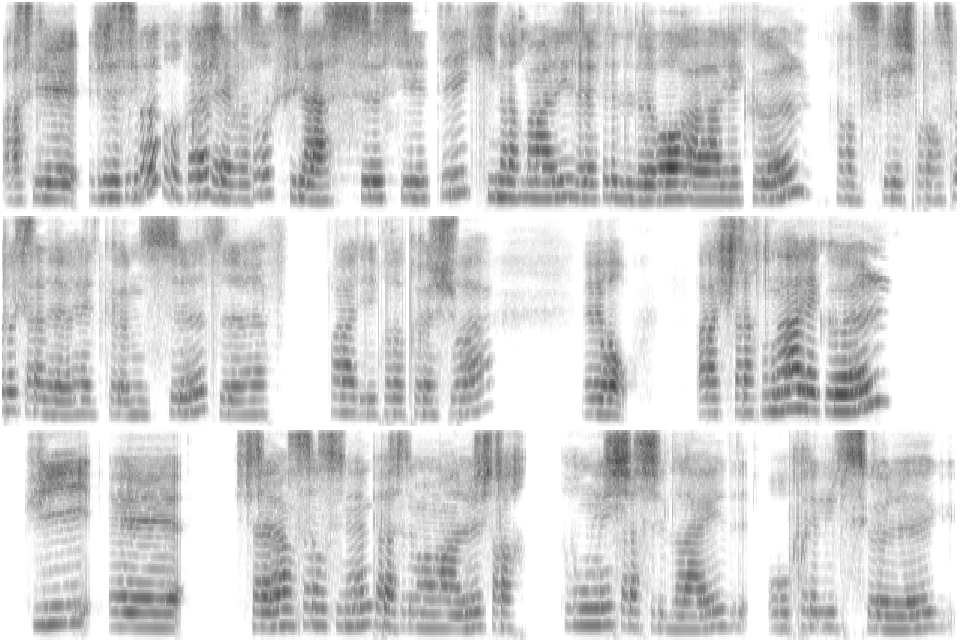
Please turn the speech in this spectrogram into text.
Parce que je sais pas pourquoi, j'ai l'impression que c'est la société qui normalise le fait de devoir aller à l'école. Tandis que je pense pas que ça devrait être comme ça. Tu devrais faire tes propres choix. Mais bon. Fait je suis retournée à l'école. Puis, euh, je suis allée en sciences humaines, puis à ce moment-là, je suis retournée chercher de l'aide auprès des psychologues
